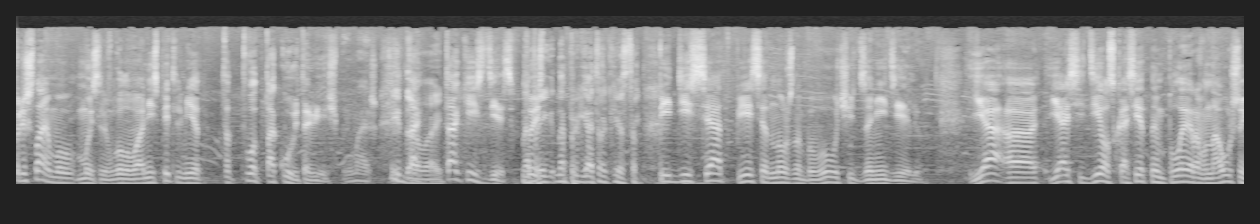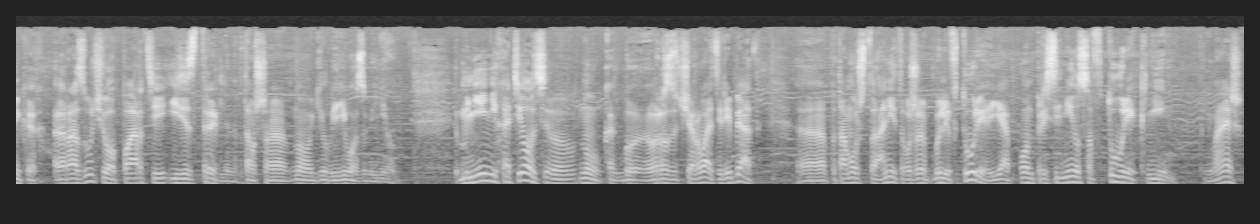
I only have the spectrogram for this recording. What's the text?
пришла ему мысль в голову, а не спеть ли мне вот такую-то вещь, понимаешь? И Так- давай. Так и здесь. То Напряг- есть Напрягать оркестр. 50 песен нужно бы выучить за неделю. Я, э, я сидел с кассетным плеером в наушниках, э, разучивал партии Изи Стрэдлина, потому что, ну, Гилби его заменил. Мне не хотелось, э, ну, как бы разочаровать ребят, э, потому что они-то уже были в туре, я, он присоединился в туре к ним. Понимаешь?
